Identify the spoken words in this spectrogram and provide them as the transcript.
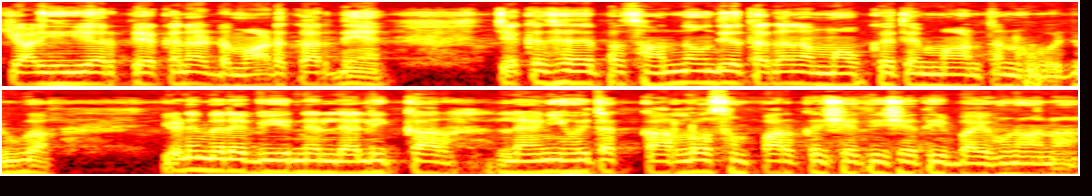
ਚਾਲੀ ਹਜ਼ਾਰ ਰੁਪਇਆ ਕਹਿੰਦਾ ਡਿਮਾਂਡ ਕਰਦੇ ਆ। ਜੇ ਕਿਸੇ ਪਸੰਦ ਆਉਂਦੀ ਹੈ ਤਾਂ ਕਹਿੰਦਾ ਮੌਕੇ ਤੇ ਮਾਨਤਨ ਹੋ ਜਾਊਗਾ। ਜਿਹੜੇ ਮੇਰੇ ਵੀਰ ਨੇ ਲੈ ਲਈ ਕਰ ਲੈਣੀ ਹੋਈ ਤਾਂ ਕਰ ਲਓ ਸੰਪਰਕ ਛੇਤੀ ਛੇਤੀ ਬਾਈ ਹੁਣਾਂ ਨਾਲ।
